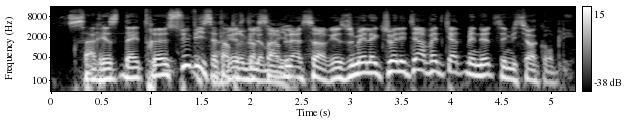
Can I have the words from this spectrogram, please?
Ça risque d'être suivi, cette Ça risque de entrevue-là. ressembler Mario. à ça. Résumer l'actualité en 24 minutes, c'est mission accomplie.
